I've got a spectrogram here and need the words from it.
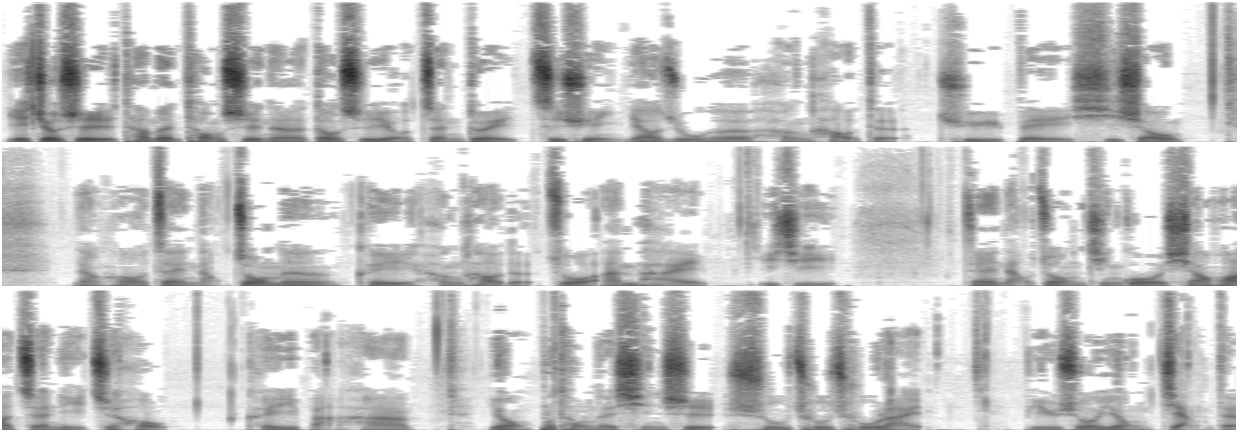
也就是，他们同时呢，都是有针对资讯要如何很好的去被吸收，然后在脑中呢，可以很好的做安排，以及在脑中经过消化整理之后。可以把它用不同的形式输出出来，比如说用讲的、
